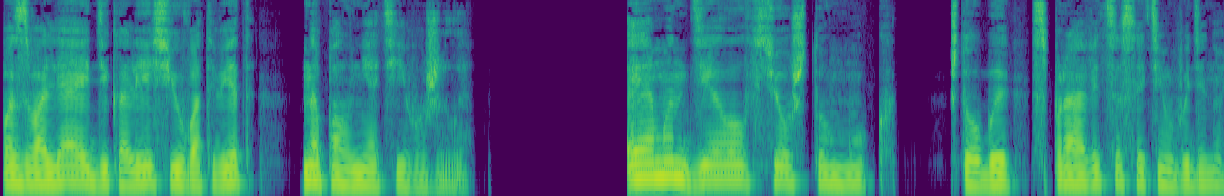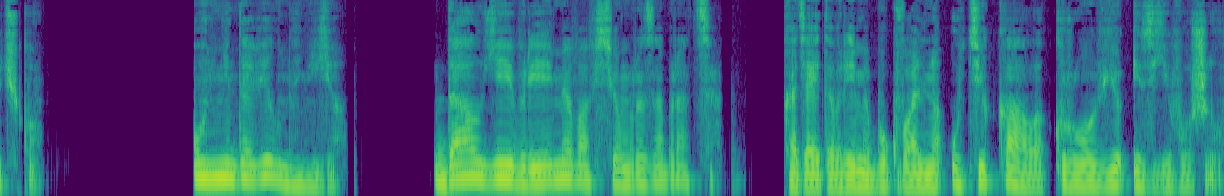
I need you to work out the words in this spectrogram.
позволяя диколесью в ответ наполнять его жилы. Эмон делал все, что мог, чтобы справиться с этим в одиночку. Он не давил на нее, дал ей время во всем разобраться, хотя это время буквально утекало кровью из его жил.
